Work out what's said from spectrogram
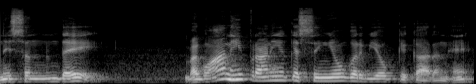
निसंदेह भगवान ही प्राणियों के संयोग और वियोग के कारण है।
